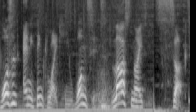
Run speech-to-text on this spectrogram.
wasn't anything like he wanted. Last night sucked.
